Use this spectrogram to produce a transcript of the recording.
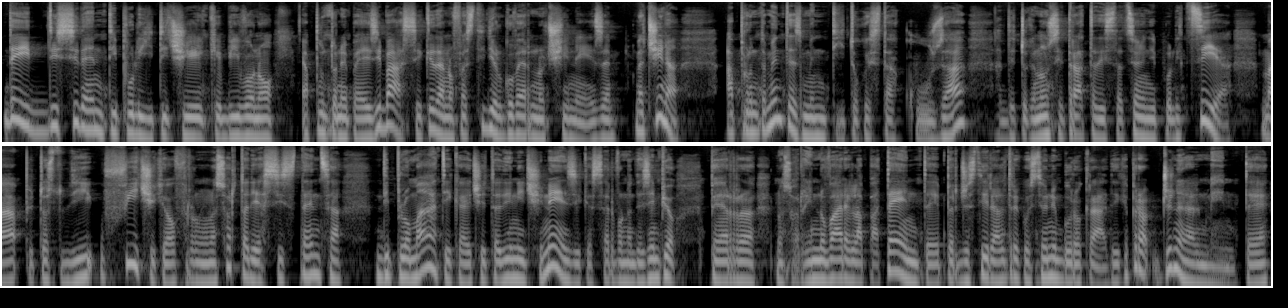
dei dissidenti politici che vivono appunto nei Paesi Bassi e che danno fastidio al governo cinese. La Cina ha prontamente smentito questa accusa, ha detto che non si tratta di stazioni di polizia, ma piuttosto di uffici che offrono una sorta di assistenza diplomatica ai cittadini cinesi che servono ad esempio per, non so, rinnovare la patente, per gestire altre questioni burocratiche, però generalmente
